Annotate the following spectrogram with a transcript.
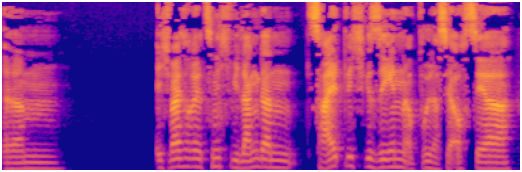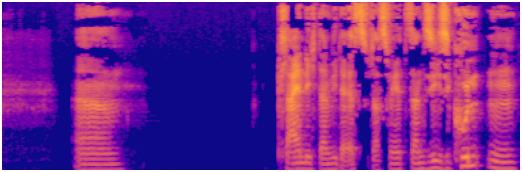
Ähm, ich weiß auch jetzt nicht, wie lang dann zeitlich gesehen, obwohl das ja auch sehr äh, kleinlich dann wieder ist, dass wir jetzt dann die Sekunden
